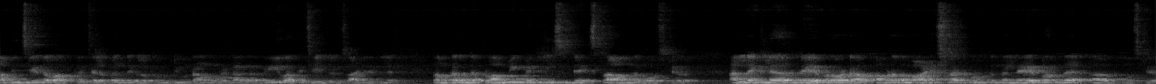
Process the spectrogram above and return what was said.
ആദ്യം ചെയ്യുന്ന വർക്ക് ചിലപ്പോൾ എന്തെങ്കിലുമൊക്കെ ബുദ്ധിമുട്ടാണെന്നുണ്ടെങ്കിൽ അങ്ങനെ റീ വർക്ക് ചെയ്യുന്ന ഒരു സാഹചര്യത്തിൽ നമുക്ക് അതിന്റെ പ്ലംബിംഗ് മെറ്റീരിയൽസിന്റെ എക്സ്ട്രാ ആവുന്ന കോസ്റ്റ് അല്ലെങ്കിൽ ലേബറോട്ട് അവിടെ നമ്മൾ അഡീഷണൽ ആയിട്ട് കൊടുക്കുന്ന ലേബറിന്റെ കോസ്റ്റ്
